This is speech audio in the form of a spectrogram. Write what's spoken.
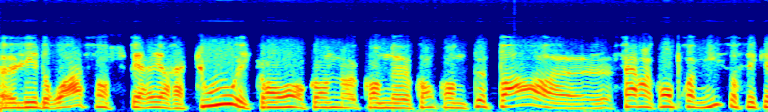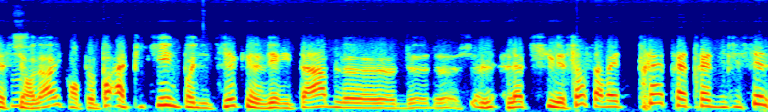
euh, les droits sont supérieurs à tout et qu'on ne peut pas euh, faire un compromis sur ces questions-là et qu'on peut pas appliquer une politique véritable euh, de, de là-dessus. Et ça, ça va être très, très, très difficile.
